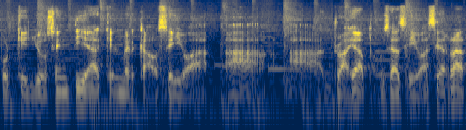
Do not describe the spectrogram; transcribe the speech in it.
porque yo sentía que el mercado se iba a, a, dry up, o sea, se iba a cerrar.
